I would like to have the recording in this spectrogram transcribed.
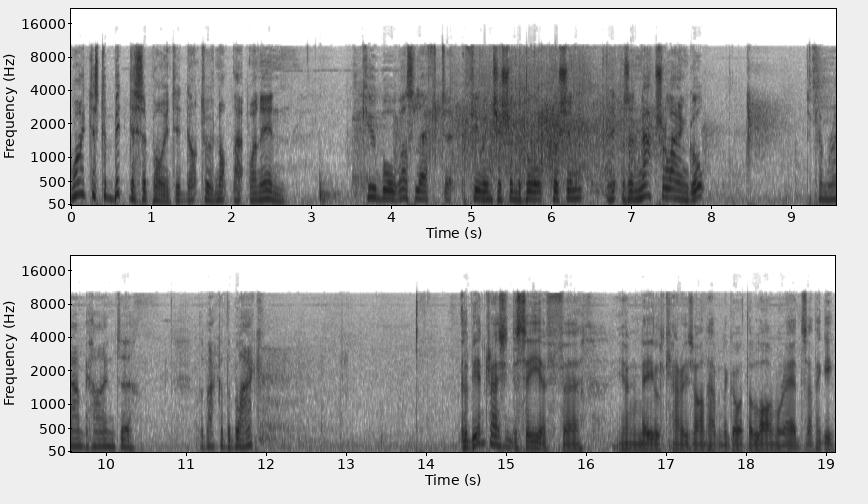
White just a bit disappointed not to have knocked that one in. Cue ball was left a few inches from the ball cushion and it was a natural angle to come round behind uh, the back of the black. It'll be interesting to see if uh, young Neil carries on having to go at the long reds. I think he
